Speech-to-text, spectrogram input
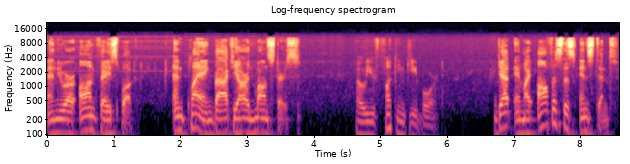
And you are on Facebook. And playing Backyard Monsters. Oh you fucking keyboard. Get in my office this instant.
